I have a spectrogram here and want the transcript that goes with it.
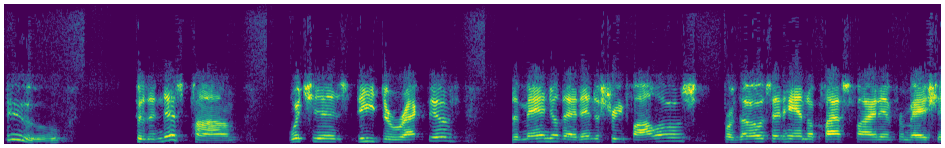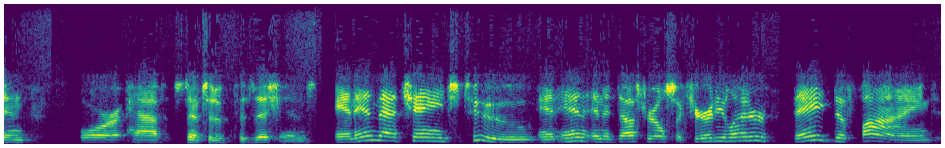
to to the NISPOM, which is the directive, the manual that industry follows for those that handle classified information or have sensitive positions. And in that change, too, and in an industrial security letter, they defined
